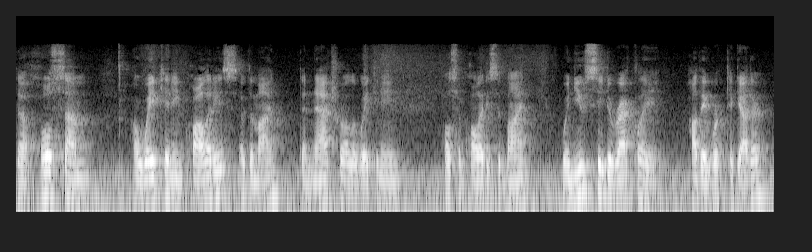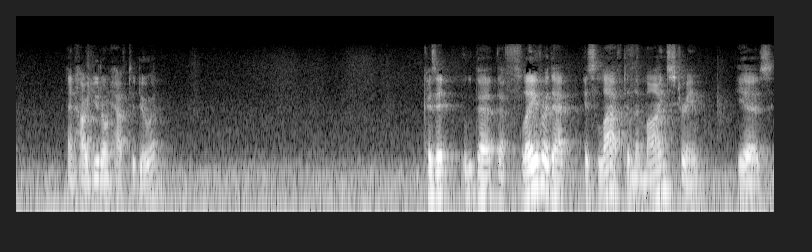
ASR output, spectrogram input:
the wholesome awakening qualities of the mind the natural awakening, wholesome qualities of mind, when you see directly how they work together and how you don't have to do it, because it the the flavor that is left in the mind stream is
